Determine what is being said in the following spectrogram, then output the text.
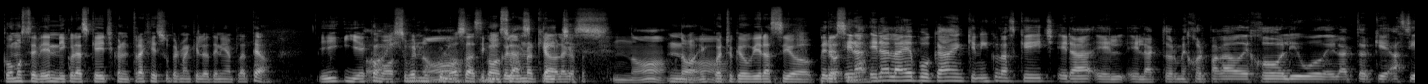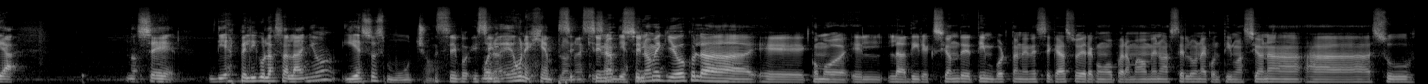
cómo se ve Nicolas Cage con el traje de Superman que lo tenía planteado. Y, y es como súper no, musculoso, así como Nicolas súper marcado la cosa. No, No, encuentro que hubiera sido. Pero era, era la época en que Nicolas Cage era el, el actor mejor pagado de Hollywood, el actor que hacía, no sé, 10 películas al año y eso es mucho. Sí, po- y si- bueno, es un ejemplo, Si, no es que si no, 10 si no me equivoco, la, eh, como el- la dirección de Tim Burton en ese caso era como para más o menos hacerle una continuación a, a, sus,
